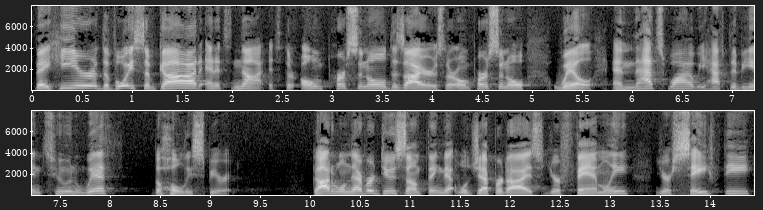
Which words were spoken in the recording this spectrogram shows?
they hear the voice of God, and it's not. It's their own personal desires, their own personal will. And that's why we have to be in tune with the Holy Spirit. God will never do something that will jeopardize your family, your safety,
